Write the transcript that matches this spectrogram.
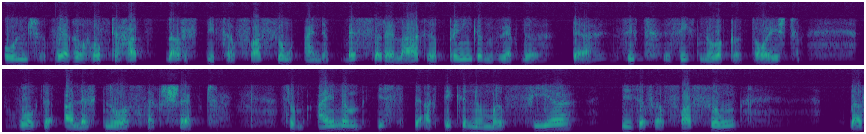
Und wer gehofft hat, dass die Verfassung eine bessere Lage bringen würde, der sieht sich nur getäuscht, wurde alles nur verschärft. Zum einen ist der Artikel Nummer 4 dieser Verfassung, das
